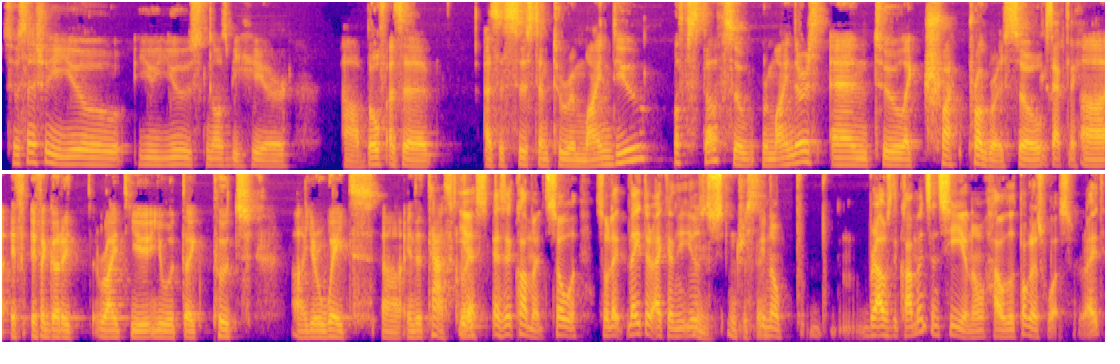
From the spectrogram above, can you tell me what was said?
So essentially, you you use Nozbe here uh, both as a as a system to remind you of stuff so reminders and to like track progress so exactly uh, if, if i got it right you you would like put uh, your weight uh, in the task, right? Yes, as a comment. So so like later I can use Hmm, interesting. you know browse the comments and see you know how the progress was, right?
